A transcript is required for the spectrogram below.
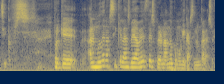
chicos. Porque Almudena sí que las ve a veces, pero Nando como que casi nunca las ve.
